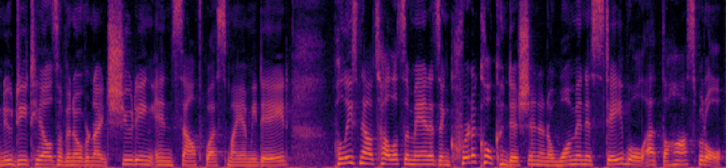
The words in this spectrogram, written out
New details of an overnight shooting in southwest Miami-Dade. Police now tell us a man is in critical condition and a woman is stable at the hospital.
